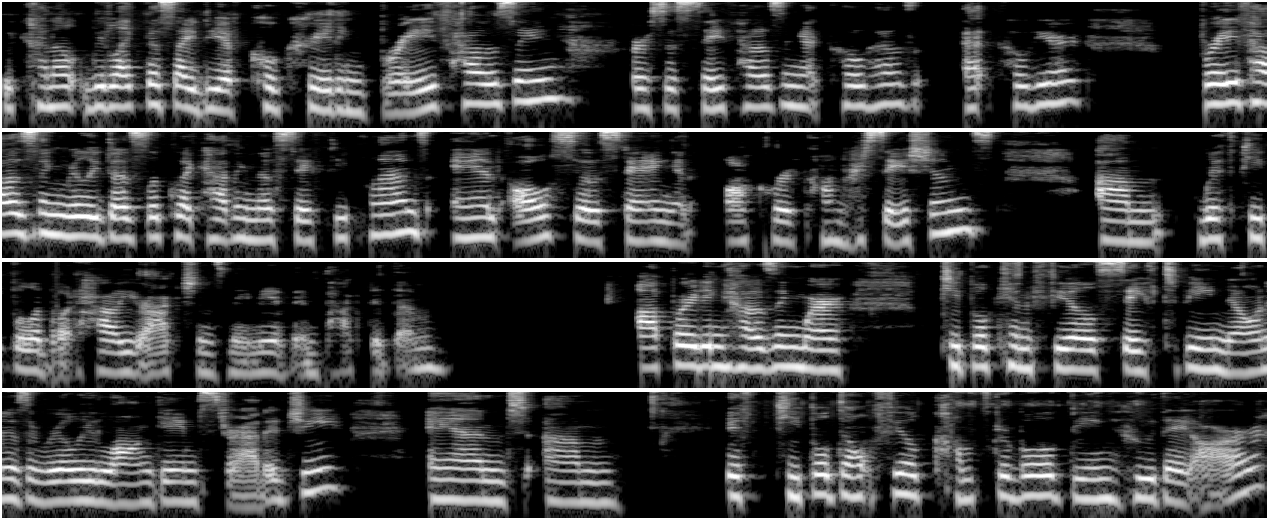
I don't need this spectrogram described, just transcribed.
We kind of we like this idea of co-creating brave housing versus safe housing at co at Cohere. Brave housing really does look like having those safety plans and also staying in awkward conversations um, with people about how your actions maybe have impacted them. Operating housing where people can feel safe to be known is a really long game strategy. And um, if people don't feel comfortable being who they are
